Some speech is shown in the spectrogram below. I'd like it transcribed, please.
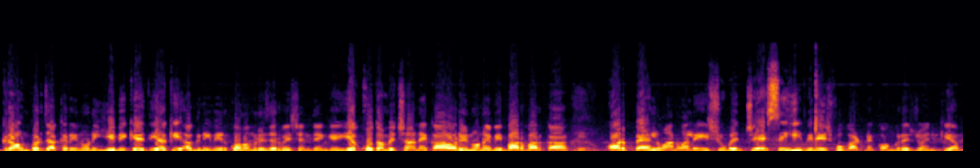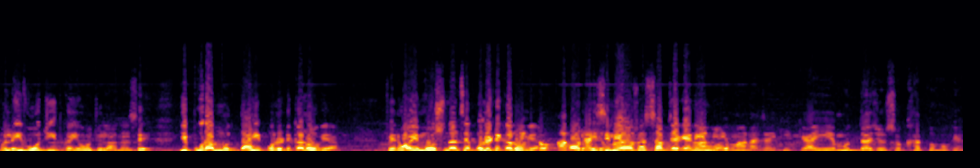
ग्राउंड पर जाकर इन्होंने ये भी कह दिया कि अग्निवीर को हम रिजर्वेशन देंगे। ये खुद अमित शाह ने कहा और इन्होंने भी बार बार कहा। और पहलवान वाले इशू में जैसे ही विनेश फोगाट ने कांग्रेस ज्वाइन किया, भले ही वो जीत गई हो जुलाना से, ये पूरा मुद्दा ही पोलिटिकल हो गया। फिर वो इमोशनल से पॉलिटिकल हो गया। तो और इसीलिए वो सब जगह नहीं अब ये माना जाए कि क्या ये मुद्दा जो है सो खत्म हो गया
